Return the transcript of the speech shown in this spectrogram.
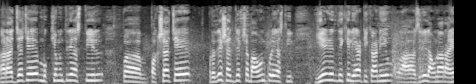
राज्याचे मुख्यमंत्री असतील प पक्षाचे प्रदेश अध्यक्ष बावनकुळे असतील हे देखील या ठिकाणी हजेरी लावणार आहे.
